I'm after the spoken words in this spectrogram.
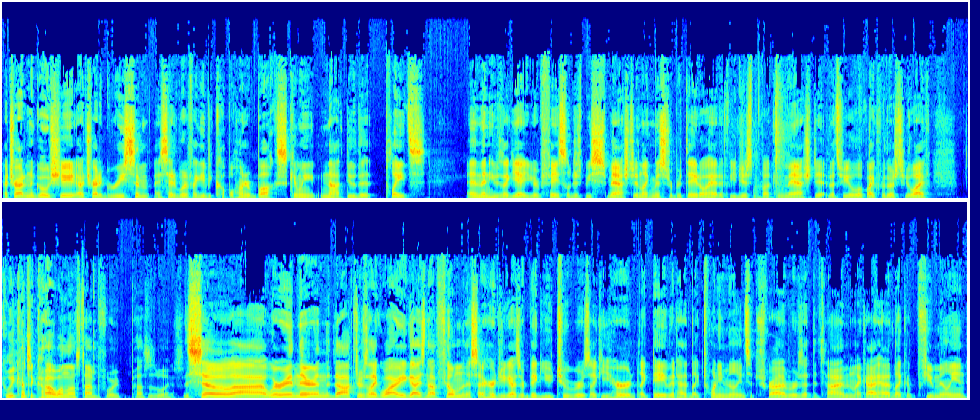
I try to negotiate. I try to grease him. I said, What if I give you a couple hundred bucks? Can we not do the plates? And then he was like, "Yeah, your face will just be smashed in like Mr. Potato Head if you just fucking mashed it. That's what you'll look like for the rest of your life." Can we cut to Kyle one last time before he passes away? So uh, we're in there, and the doctor's like, "Why are you guys not filming this? I heard you guys are big YouTubers." Like he heard, like David had like 20 million subscribers at the time, and like I had like a few million.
